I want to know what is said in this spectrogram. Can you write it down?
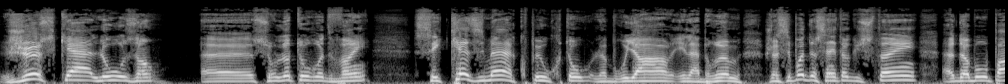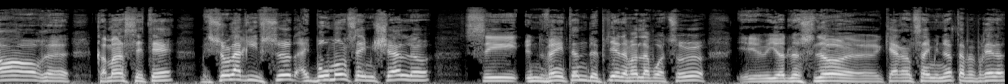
jusqu'à Lauson. Euh, sur l'autoroute 20, c'est quasiment à couper au couteau, le brouillard et la brume. Je ne sais pas de Saint-Augustin, euh, de Beauport, euh, comment c'était, mais sur la rive sud, à Beaumont-Saint-Michel, là, c'est une vingtaine de pieds en avant de la voiture. Il y a de cela euh, 45 minutes à peu près, là,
